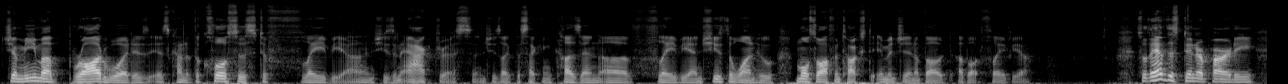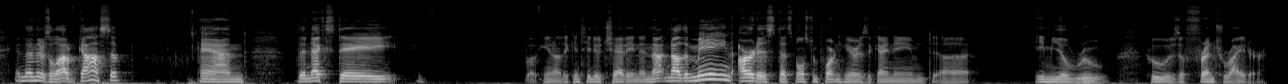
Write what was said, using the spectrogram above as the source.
Jemima Broadwood is, is kind of the closest to Flavia, and she's an actress, and she's like the second cousin of Flavia, and she's the one who most often talks to Imogen about about Flavia. So they have this dinner party, and then there's a lot of gossip, and the next day, you know, they continue chatting. And now, now the main artist that's most important here is a guy named uh, Emile Roux, who is a French writer,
